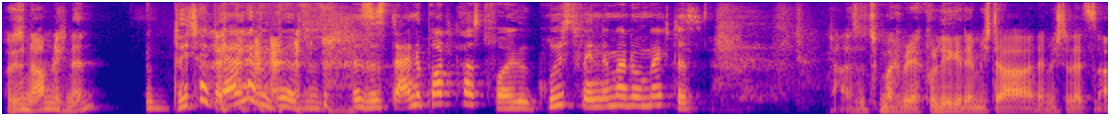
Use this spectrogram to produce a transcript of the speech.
Soll ich sie namentlich nennen? Bitte gerne. Das ist deine Podcast-Folge. Grüß wen immer du möchtest. Ja, also zum Beispiel der Kollege, der mich da, der mich da letztens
